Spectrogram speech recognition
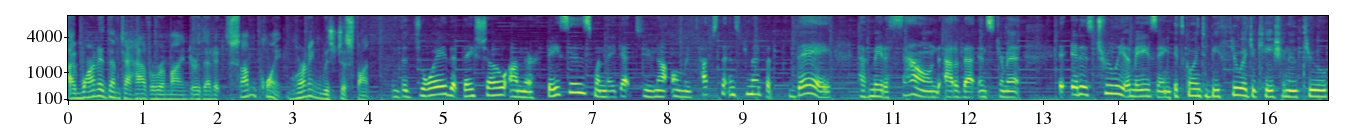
I wanted them to have a reminder that at some point, learning was just fun. And the joy that they show on their faces when they get to not only touch the instrument, but they have made a sound out of that instrument. It is truly amazing. It's going to be through education and through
